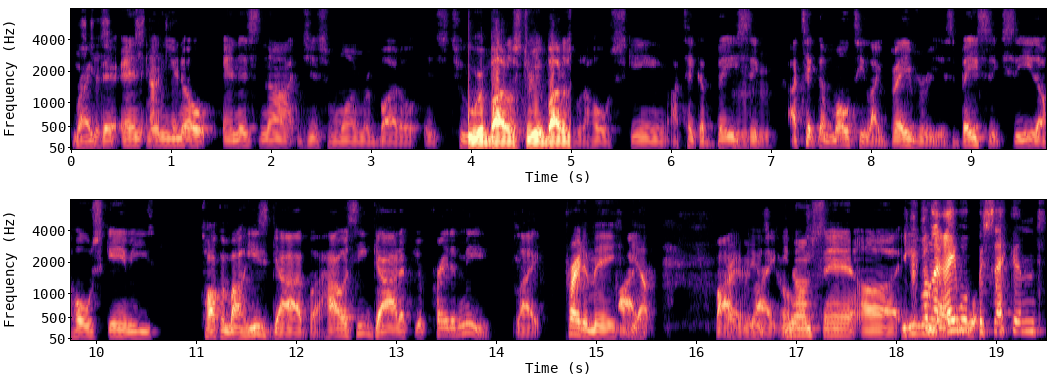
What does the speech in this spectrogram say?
there right there. And and you know, and it's not just one rebuttal; it's two rebuttals, three rebuttals with a whole scheme. I take a basic, mm-hmm. I take the multi like bravery. It's basic. See the whole scheme. He's talking about he's God, but how is he God if you pray to me? Like pray to me. Fire. Yep. Fire. Me like, you know what I'm saying? Uh you can't let A be second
